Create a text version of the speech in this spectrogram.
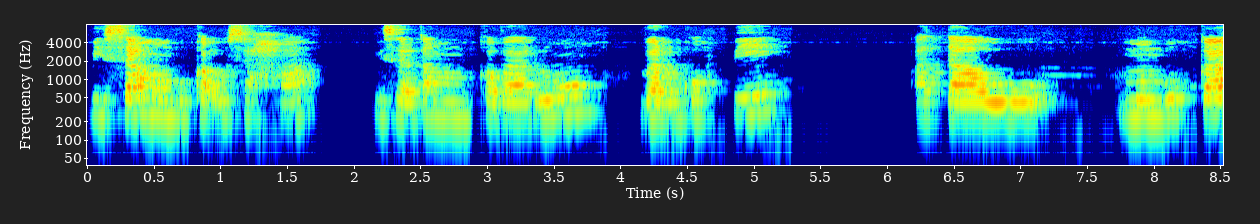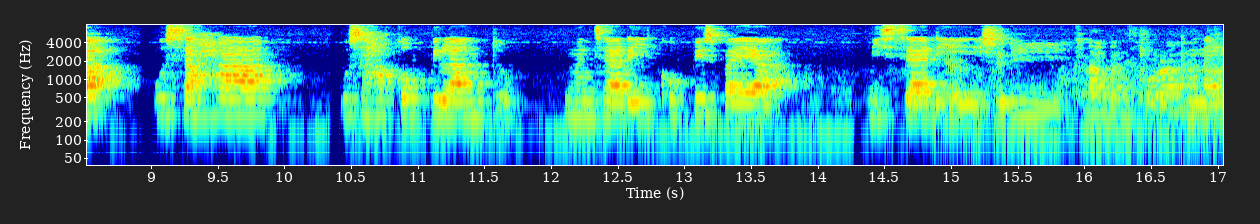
bisa membuka usaha misalkan membuka warung warung kopi atau membuka usaha usaha kopi lah untuk mencari kopi supaya bisa di ya, bisa dikenal banyak orang. kenal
